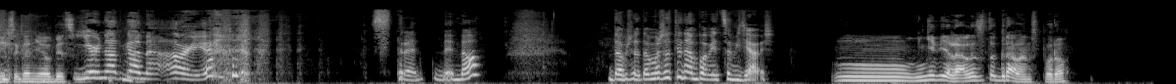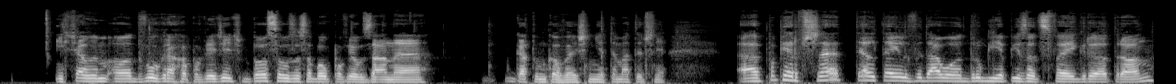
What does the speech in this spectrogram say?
Niczego nie obiecuję. You're not gonna, are you? Strętny, no. Dobrze, to może ty nam powiedz, co widziałeś. Mm, niewiele, ale za to grałem sporo. I chciałbym o dwóch grach opowiedzieć, bo są ze sobą powiązane gatunkowo, jeśli nie tematycznie. Po pierwsze, Telltale wydało drugi epizod swojej gry o tron.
